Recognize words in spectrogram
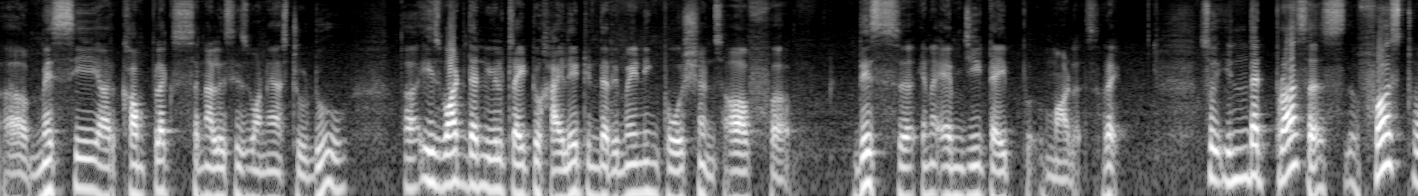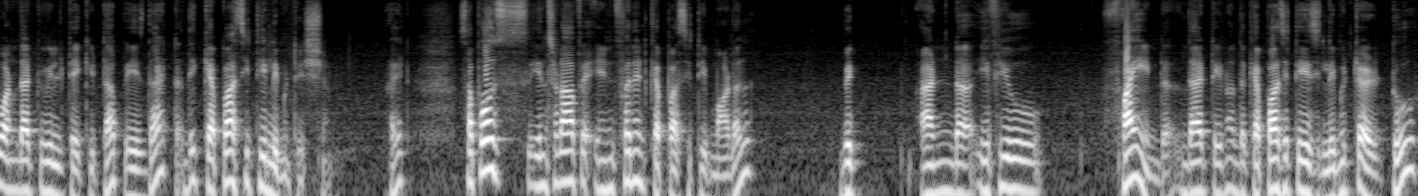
uh, messy or complex analysis one has to do uh, is what then we will try to highlight in the remaining portions of uh, this uh, you know MG type models right. So, in that process the first one that we will take it up is that the capacity limitation right. Suppose instead of infinite capacity model and uh, if you find that you know the capacity is limited to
